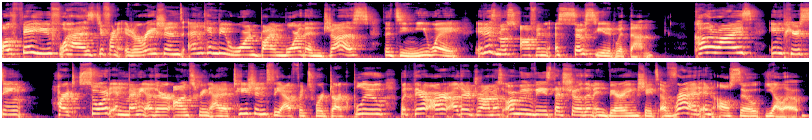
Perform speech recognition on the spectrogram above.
While Fei Yu Fu has different iterations and can be worn by more than just the Jin Yi Wei, it is most often associated with them. Color-wise, in Piercing, Heart Sword, and many other on screen adaptations, the outfits were dark blue, but there are other dramas or movies that show them in varying shades of red and also yellow.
